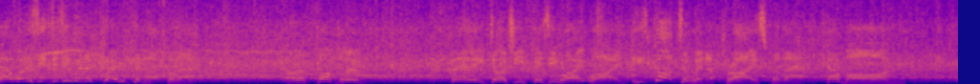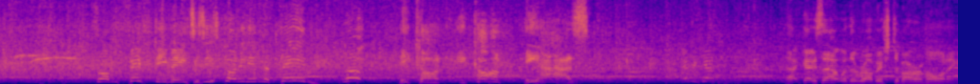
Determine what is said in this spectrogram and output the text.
now what is it? Did he win a coconut for that? Or a bottle of fairly dodgy fizzy white wine. He's got to win a prize for that. Come on. From 50 metres, he's got it in the bin. Look, he can't, he can't, he has. That goes out with the rubbish tomorrow morning.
